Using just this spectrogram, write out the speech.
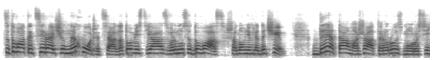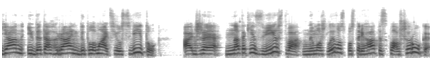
Цитувати ці речі не хочеться. Натомість я звернуся до вас, шановні глядачі. Де та межа тероризму росіян і де та грань дипломатії у світу? Адже на такі звірства неможливо спостерігати, склавши руки.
